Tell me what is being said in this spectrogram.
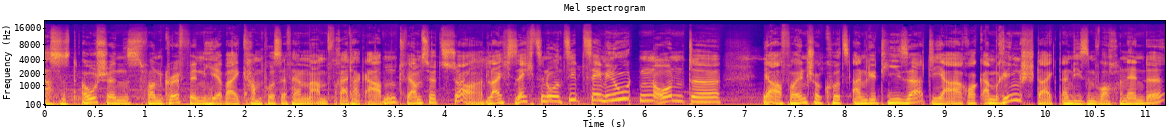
Das ist Oceans von Griffin hier bei Campus FM am Freitagabend. Wir haben es jetzt ja, gleich 16 Uhr und 17 Minuten und äh, ja, vorhin schon kurz angeteasert. Ja, Rock am Ring steigt an diesem Wochenende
